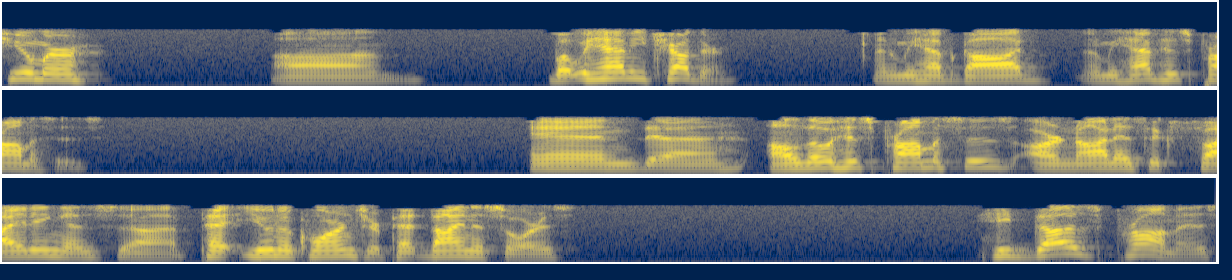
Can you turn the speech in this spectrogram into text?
humor. Um, but we have each other, and we have God, and we have His promises. And uh, although his promises are not as exciting as uh, pet unicorns or pet dinosaurs, he does promise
